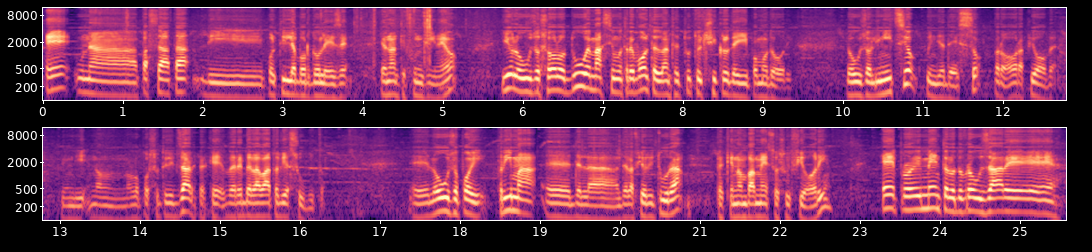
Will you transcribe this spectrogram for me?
è una passata di poltiglia bordolese. È un antifungineo. Io lo uso solo due massimo tre volte durante tutto il ciclo dei pomodori. Lo uso all'inizio quindi adesso però ora piove quindi non, non, lo posso utilizzare perché verrebbe lavato via subito eh, lo uso poi prima eh, della, della fioritura perché non va messo sui fiori e probabilmente lo dovrò usare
